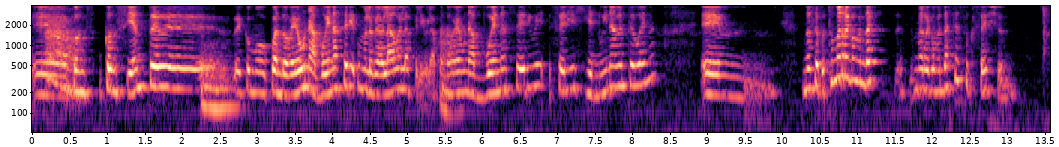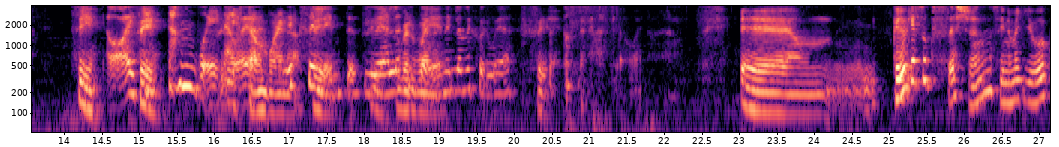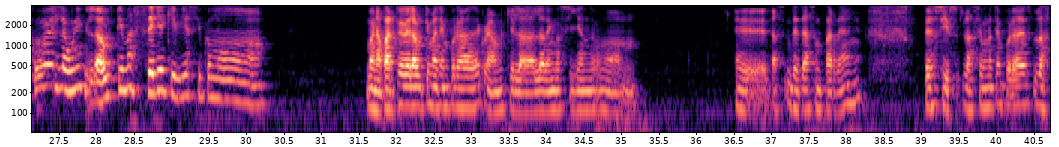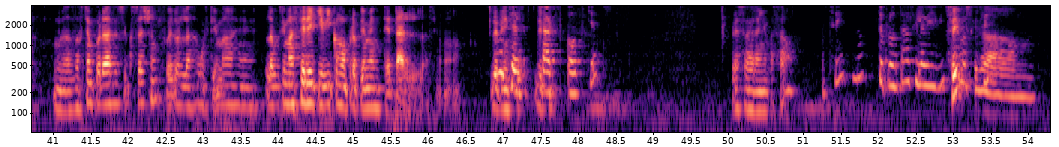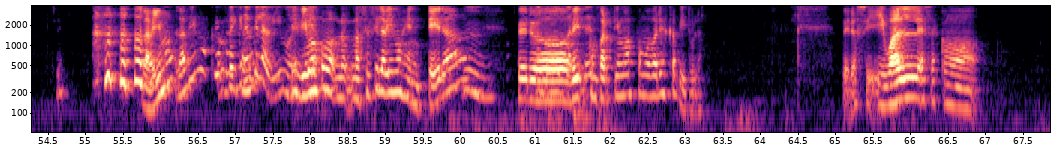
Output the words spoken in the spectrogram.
eh, cons- consciente de, Mm. de como cuando veo una buena serie, como lo que hablábamos en las películas, cuando Ah. veo una buena serie, serie genuinamente buena, eh, no sé, pues tú me recomendaste, me recomendaste Succession. Sí, Ay, Sí. que es tan buena, Sí, es tan buena, sí. Excelente, sí, Sí, pueden, es la mejor wea. sí, es demasiado bueno. Eh, creo que Succession, si no me equivoco, es la, única, la última serie que vi así como... Bueno, aparte de la última temporada de Crown, que la, la vengo siguiendo como eh, desde hace un par de años. Pero sí, la segunda temporada, las, las dos temporadas de Succession fueron las últimas, eh, la última serie que vi como propiamente tal. Así como de ¿Viste principio. de Sharp. Objects? ¿Eso del año pasado? Sí, ¿no? Te preguntaba si la viví. Sí, pues sí, Sí. la... sí. ¿La vimos? ¿La vimos? Creo, Pues que, creo sí, que ¿no? la vimos. Sí, vimos que- como, no, no sé si la vimos entera, Mm. pero vi- compartimos como varios capítulos. Pero sí, igual eso es como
